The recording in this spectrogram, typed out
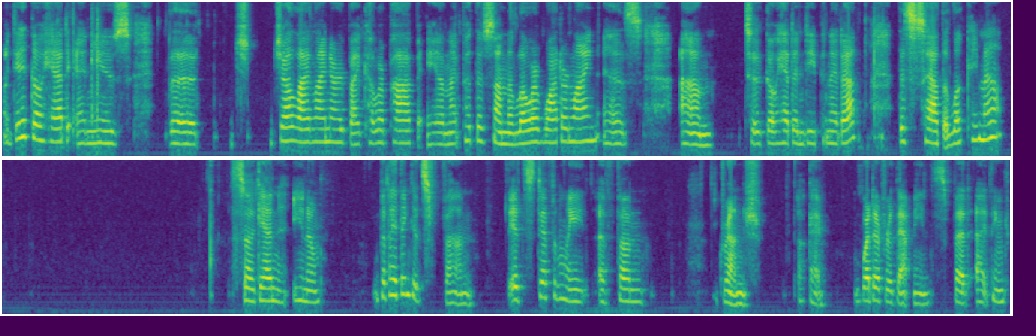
I did go ahead and use the gel eyeliner by ColourPop, and I put this on the lower waterline as um, to go ahead and deepen it up. This is how the look came out. So again, you know, but I think it's fun. It's definitely a fun grunge. Okay, whatever that means. But I think,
